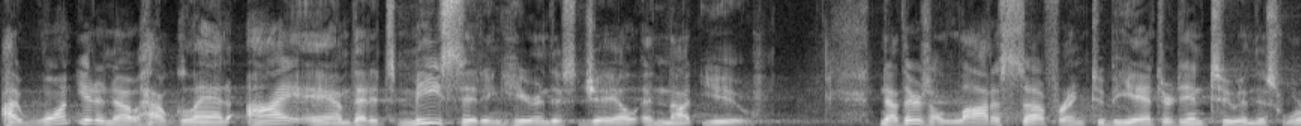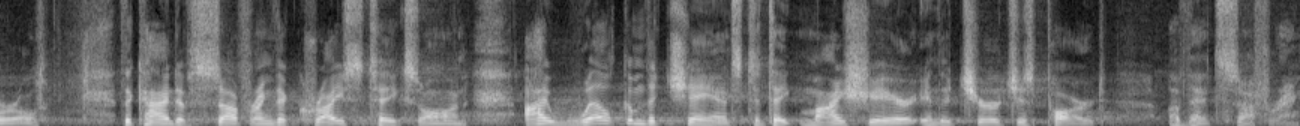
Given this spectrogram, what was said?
I want you to know how glad I am that it's me sitting here in this jail and not you. Now, there's a lot of suffering to be entered into in this world, the kind of suffering that Christ takes on. I welcome the chance to take my share in the church's part of that suffering.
